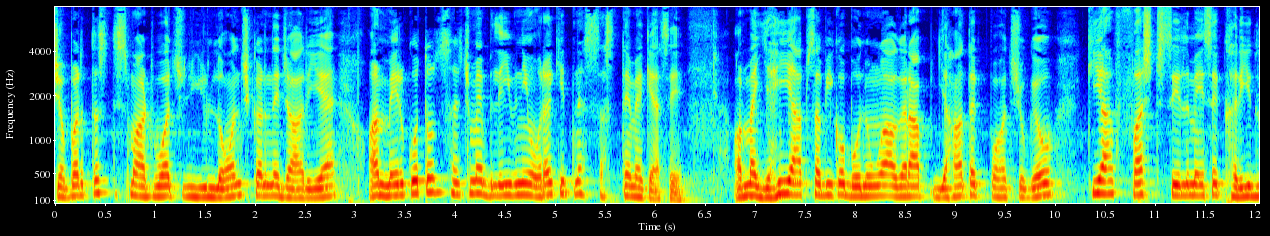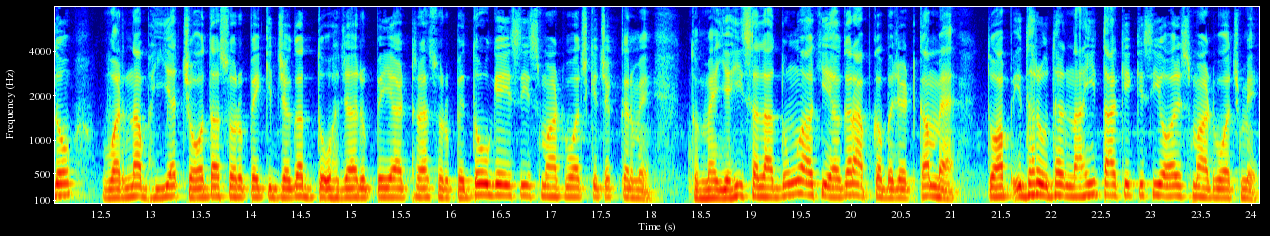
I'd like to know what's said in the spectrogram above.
ज़बरदस्त स्मार्ट वॉच लॉन्च करने जा रही है। और मेरे को तो सच में बिलीव नहीं हो रहा कि इतने सस्ते में कैसे। और मैं यही आप सभी को बोलूँगा, अगर आप यहाँ तक पहुँच चुके हो, कि आप फ़र्स्ट सेल में इसे ख़रीद लो, वरना भैया चौदह सौ रुपये की जगह दो हज़ार रुपये या अठारह सौ रुपये दोगे इसी स्मार्ट वॉच के चक्कर में। तो मैं यही सलाह दूँगा कि अगर आपका बजट कम है तो आप इधर उधर ना ही ताकि किसी और स्मार्ट वॉच में,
